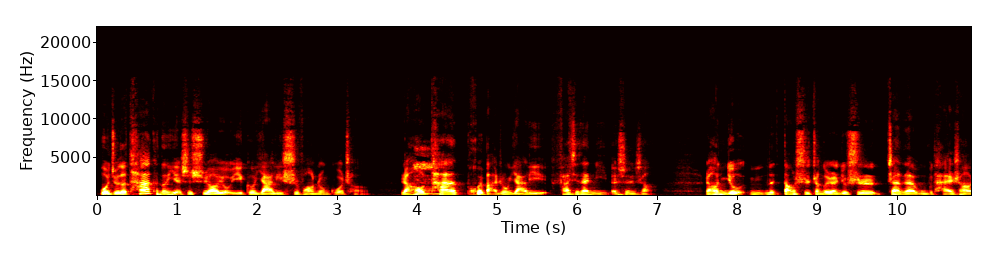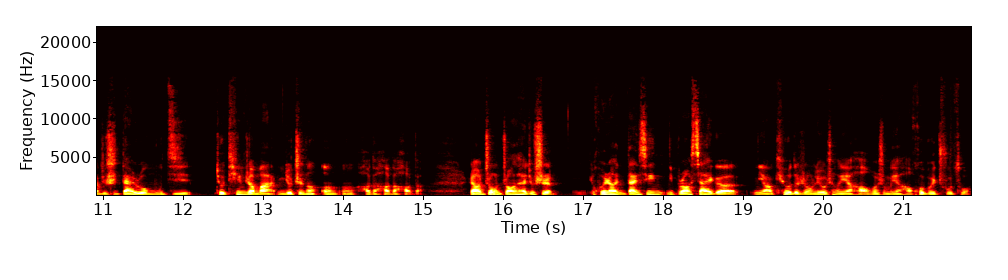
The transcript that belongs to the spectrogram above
我觉得他可能也是需要有一个压力释放这种过程，然后他会把这种压力发泄在你的身上，然后你就你那当时整个人就是站在舞台上，就是呆若木鸡，就听着骂，你就只能嗯嗯，好的好的好的，然后这种状态就是。会让你担心，你不知道下一个你要 Q 的这种流程也好，或者什么也好，会不会出错？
